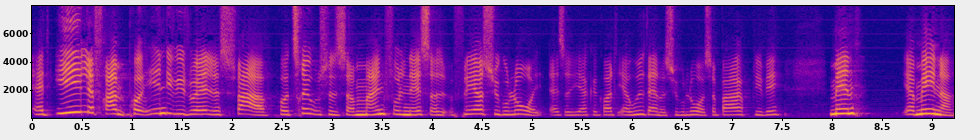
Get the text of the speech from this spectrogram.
at ile frem på individuelle svar på trivsel som mindfulness og flere psykologer. Altså, jeg kan godt, jeg er uddannet psykolog, så bare blive ved. Men jeg mener,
